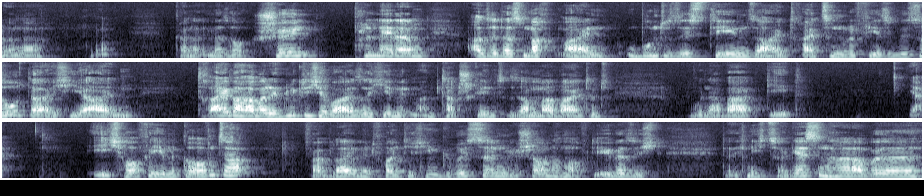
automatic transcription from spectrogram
Runner, ne? kann dann immer so schön plättern. Also das macht mein Ubuntu-System seit 13.04 sowieso, da ich hier einen Treiber habe, der glücklicherweise hier mit meinem Touchscreen zusammenarbeitet. Wunderbar geht. Ja, ich hoffe, hiermit geholfen zu haben. Verbleibe mit freundlichen Grüßen. Wir schauen nochmal auf die Übersicht, dass ich nichts vergessen habe.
